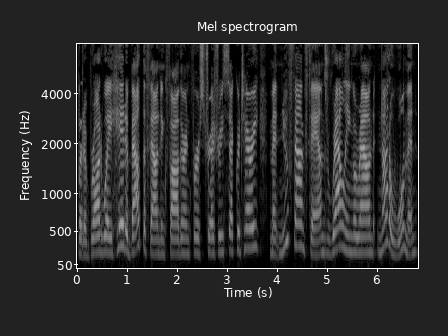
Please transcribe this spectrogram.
But a Broadway hit about the founding father and first Treasury Secretary meant newfound fans rallying around not a woman,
